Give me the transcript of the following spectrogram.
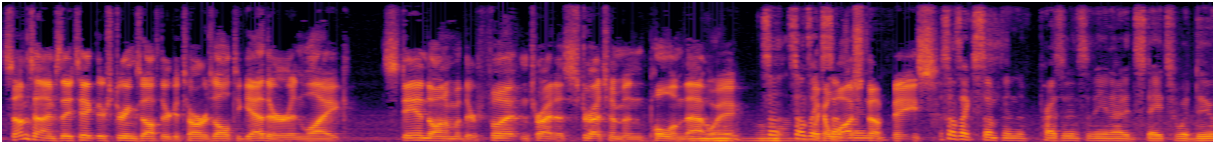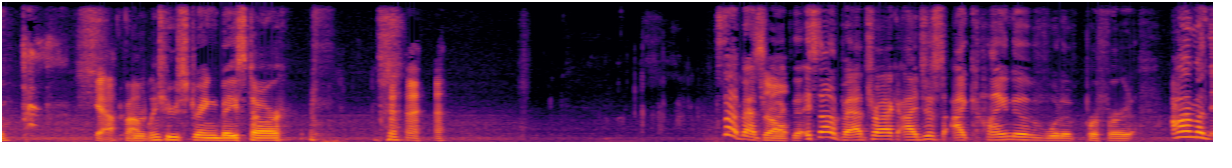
sometimes they take their strings off their guitars altogether and like stand on them with their foot and try to stretch them and pull them that way So, sounds like, like a washed up bass Sounds like something the presidents of the United States would do. yeah, probably. two-string bass guitar. It's not a bad So- track. though. It's not a bad track. I just I kind of would have preferred. I'm an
